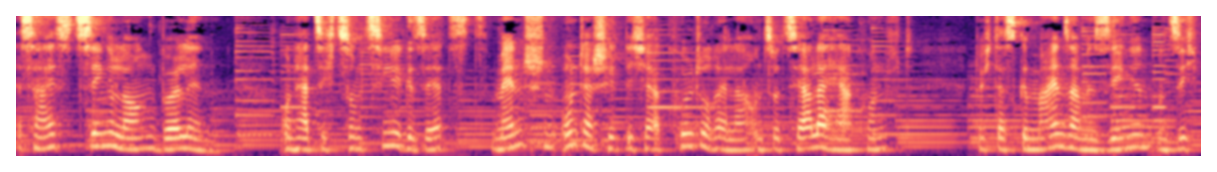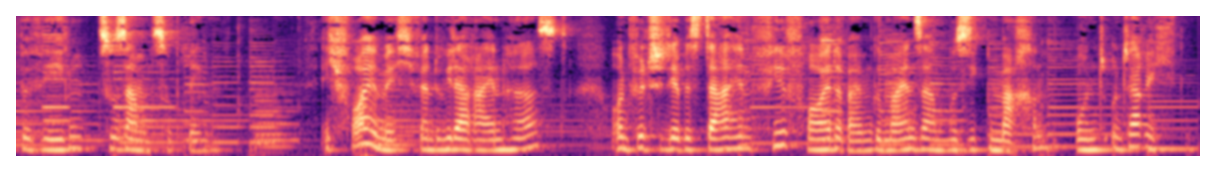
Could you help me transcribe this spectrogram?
Es heißt Sing Along Berlin und hat sich zum Ziel gesetzt, Menschen unterschiedlicher kultureller und sozialer Herkunft durch das gemeinsame Singen und sich bewegen zusammenzubringen. Ich freue mich, wenn du wieder reinhörst und wünsche dir bis dahin viel Freude beim gemeinsamen Musik machen und unterrichten.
